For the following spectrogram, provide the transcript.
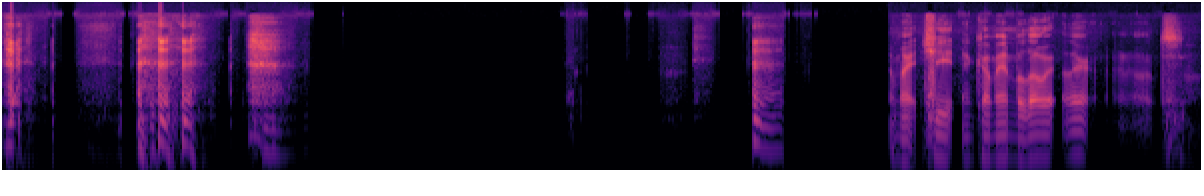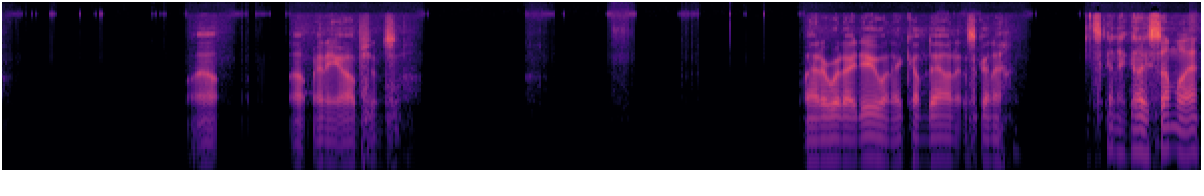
I might cheat and come in below it there. It's- Well, not many options. Matter what I do, when I come down, it's gonna, It's going to go somewhere.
